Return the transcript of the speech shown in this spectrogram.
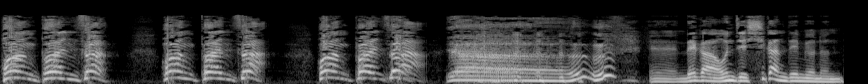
황판사! 황판사! 황판사! 야, 응? 응? 예, 내가 언제 시간 되면은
